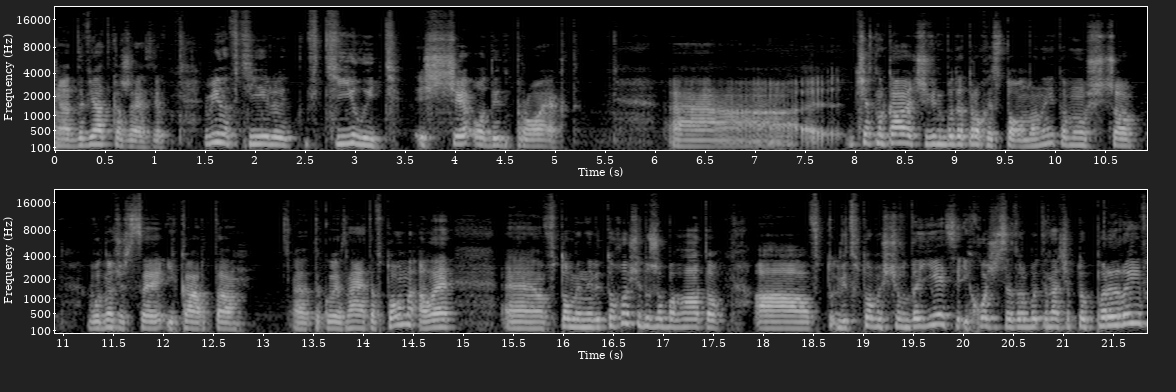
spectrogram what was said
Е, Дев'ятка жезлів. Він втілює, втілить ще один проект. Е, Чесно кажучи, він буде трохи стомлений, тому що водночас це і карта такої, знаєте, втоми, але втоми не від того, що дуже багато, а від того, що вдається, і хочеться зробити, начебто, перерив.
